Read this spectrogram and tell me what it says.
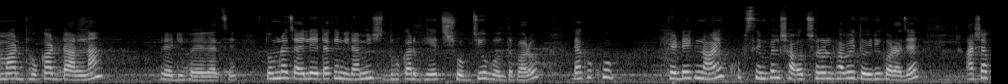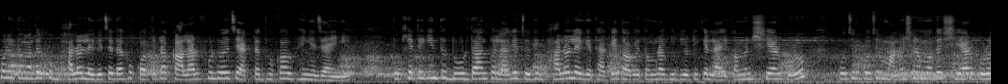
আমার ধোকার ডালনা রেডি হয়ে গেছে। তোমরা চাইলে এটাকে নিরামিষ ধোকার ভেজ সবজিও বলতে পারো। দেখো খুব হেডেক নয় খুব সিম্পল সহজ সরলভাবেই তৈরি করা যায়। আশা করি তোমাদের খুব ভালো লেগেছে। দেখো কতটা কালারফুল হয়েছে, একটা ধোকাও ভেঙে যায়নি। তো খেতে কিন্তু দুর্দান্ত লাগে। যদি ভালো লেগে থাকে, তবে তোমরা ভিডিওটিকে লাইক কমেন্ট শেয়ার করো। প্রচুর প্রচুর মানুষের মধ্যে শেয়ার করো,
